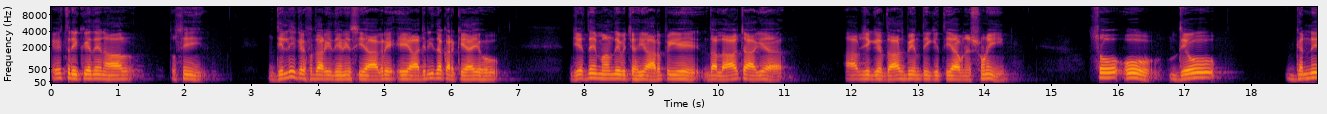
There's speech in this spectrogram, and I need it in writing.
ਇਸ ਤਰੀਕੇ ਦੇ ਨਾਲ ਤੁਸੀਂ ਦਿੱਲੀ ਗ੍ਰਿਫਤਾਰੀ ਦੇਣੀ ਸੀ। ਆਗਰੇ ਇਹ ਆਜਰੀ ਦਾ ਕਰਕੇ ਆਏ ਹੋ। ਜਿਸ ਦੇ ਮਨ ਦੇ ਵਿੱਚ 1000 ਰੁਪਏ ਦਾ ਲਾਲਚ ਆ ਗਿਆ, ਆਪ ਜੀ ਗਿਰਦਾਸ ਬੇਨਤੀ ਕੀਤੀ, ਆਪ ਨੇ ਸੁਣੀ। ਸੋ ਉਹ ਦਿਓ ਗੰਨੇ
